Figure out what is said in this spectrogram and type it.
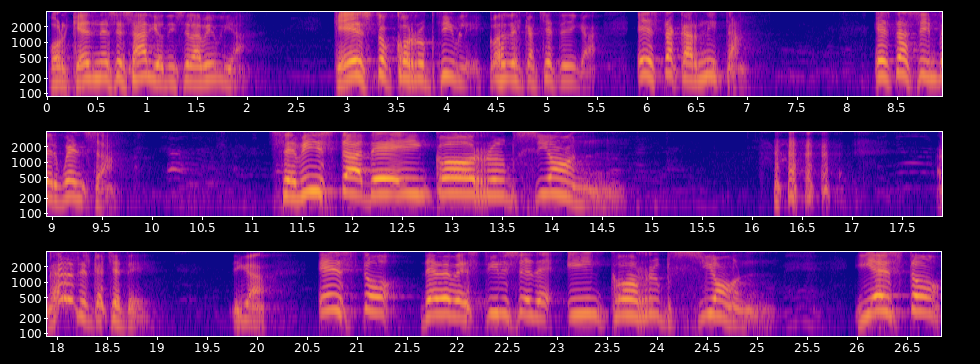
Porque es necesario, dice la Biblia, que esto corruptible, cosas del cachete, diga, esta carnita, esta sinvergüenza, se vista de incorrupción. Agárrese el cachete. Diga, esto debe vestirse de incorrupción. Y esto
